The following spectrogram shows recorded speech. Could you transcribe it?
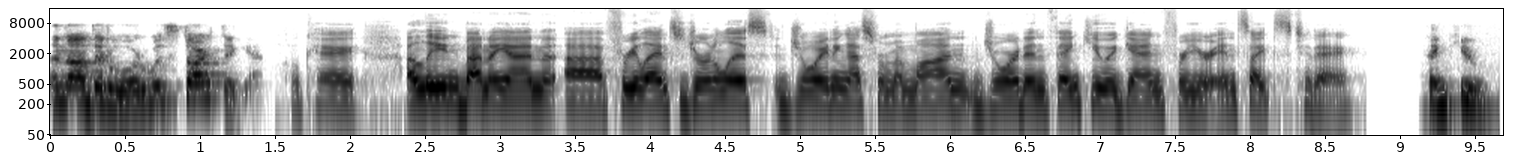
another war will start again. Okay. Aline Banayan, uh, freelance journalist, joining us from Amman, Jordan. Thank you again for your insights today. Thank you.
